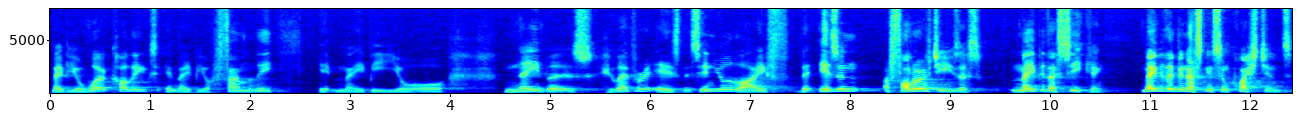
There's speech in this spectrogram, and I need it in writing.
Maybe your work colleagues, it may be your family, it may be your neighbors, whoever it is that's in your life that isn't a follower of Jesus, maybe they're seeking. Maybe they've been asking some questions.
